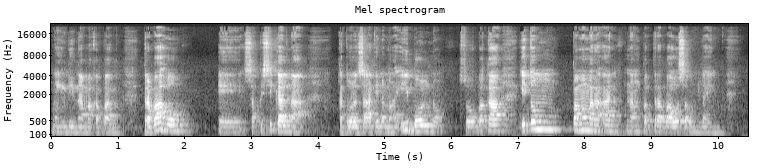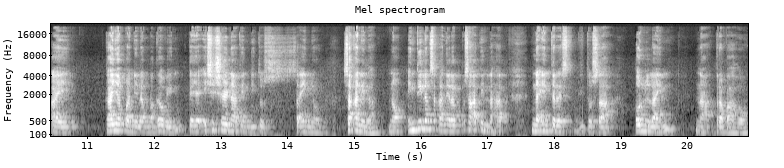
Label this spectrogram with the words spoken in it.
na hindi na makapagtrabaho eh, sa physical na katulad sa atin ng mga able no. So baka itong pamamaraan ng pagtrabaho sa online ay kaya pa nilang magawin kaya i-share natin dito sa inyo sa kanila no. Hindi lang sa kanila sa atin lahat na interest dito sa online na trabaho.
